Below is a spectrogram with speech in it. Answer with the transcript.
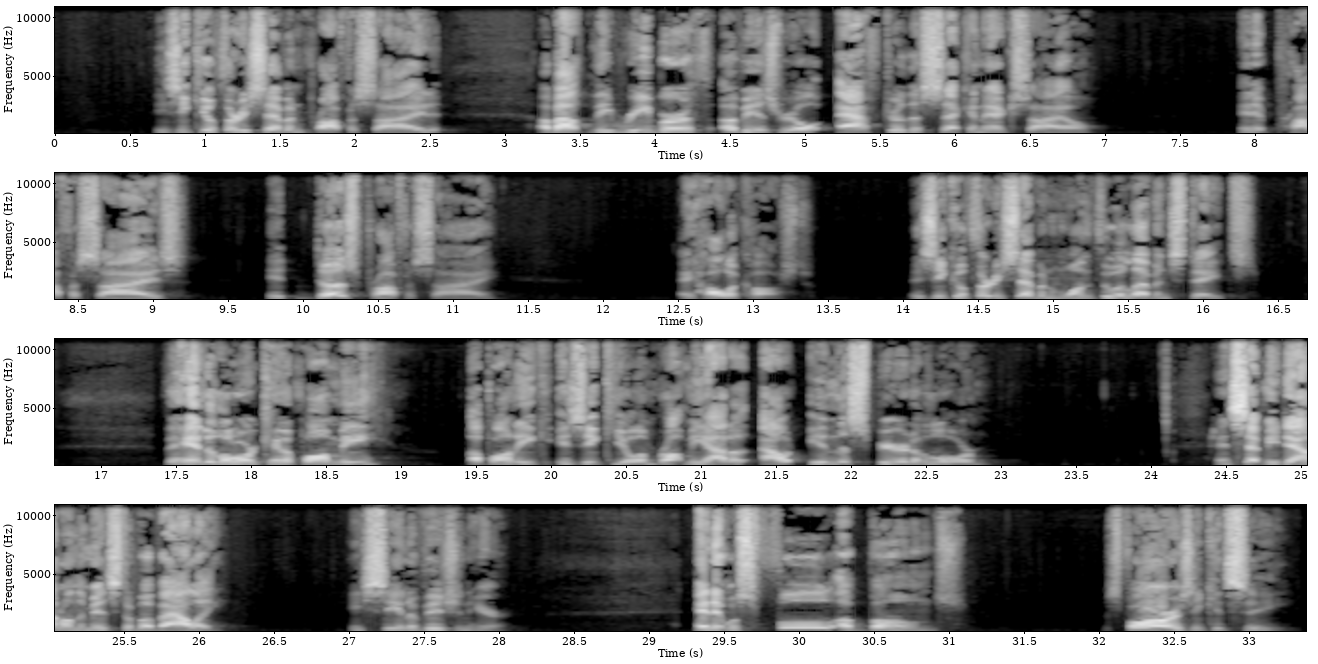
Ezekiel 37 prophesied about the rebirth of Israel after the second exile, and it prophesies, it does prophesy a Holocaust. Ezekiel 37, 1 through 11 states, The hand of the Lord came upon me upon Ezekiel and brought me out, of, out in the spirit of the Lord and set me down on the midst of a valley. He's seeing a vision here. And it was full of bones, as far as he could see.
